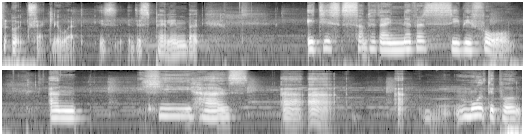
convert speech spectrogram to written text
don't know exactly what is the spelling, but it is something I never see before. And he has uh, uh, uh, multiple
